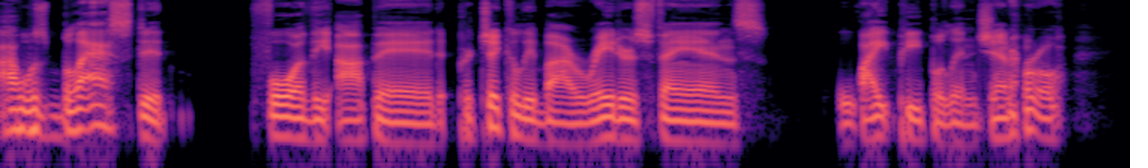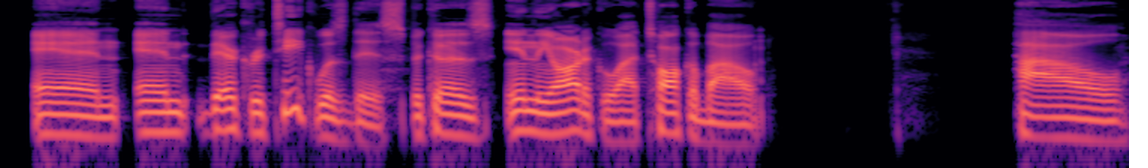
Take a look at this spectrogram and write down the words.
I was blasted for the op-ed, particularly by Raiders fans, white people in general. And and their critique was this because in the article I talk about how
